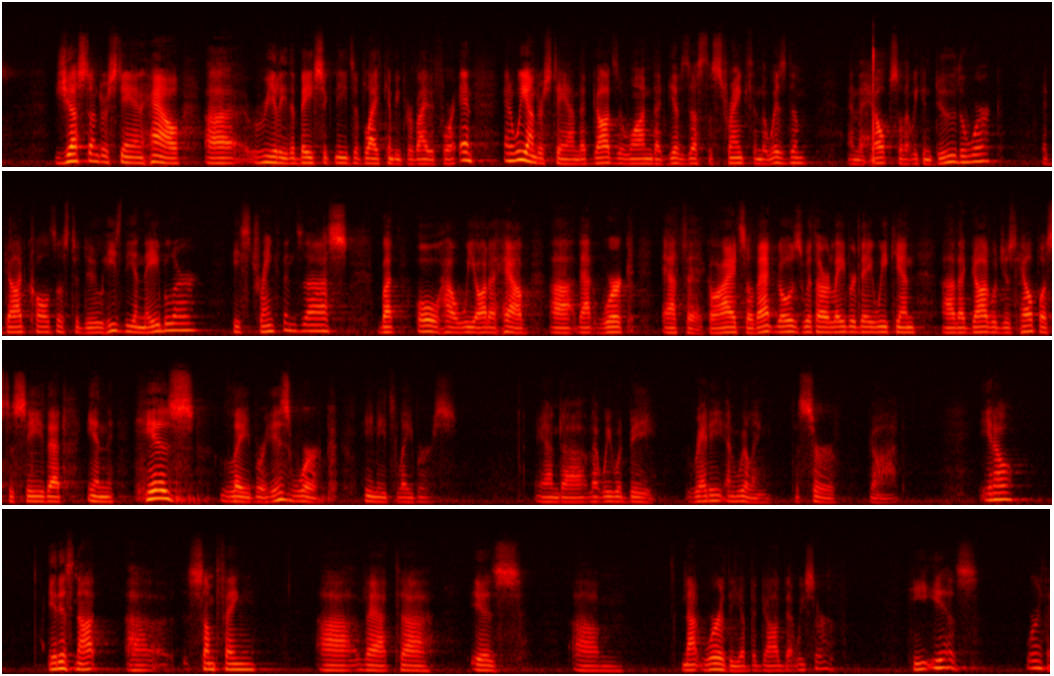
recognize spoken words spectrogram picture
just understand how uh, really the basic needs of life can be provided for. And, and we understand that God's the one that gives us the strength and the wisdom and the help so that we can do the work that God calls us to do. He's the enabler, He strengthens us. But oh, how we ought to have uh, that work ethic. All right, so that goes with our Labor Day weekend. Uh, that God would just help us to see that in His labor, His work, He needs laborers. And uh, that we would be ready and willing to serve God. You know, it is not uh, something uh, that uh, is um, not worthy of the God that we serve. He is worthy.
